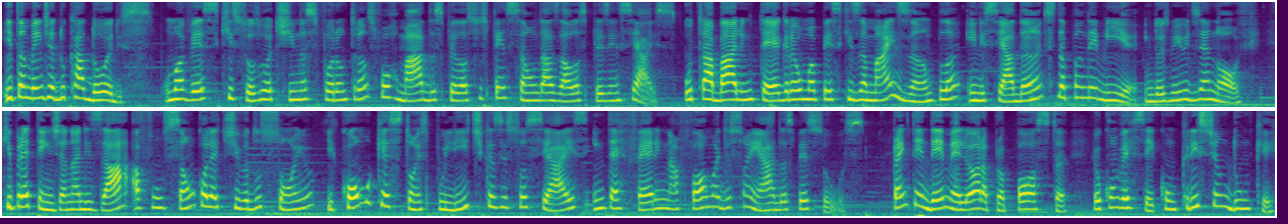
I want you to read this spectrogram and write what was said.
e também de educadores, uma vez que suas rotinas foram transformadas pela suspensão das aulas presenciais. O trabalho integra uma pesquisa mais ampla, iniciada antes da pandemia, em 2019, que pretende analisar a função coletiva do sonho e como questões políticas e sociais interferem na forma de sonhar das pessoas. Para entender melhor a proposta, eu conversei com Christian Dunker,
